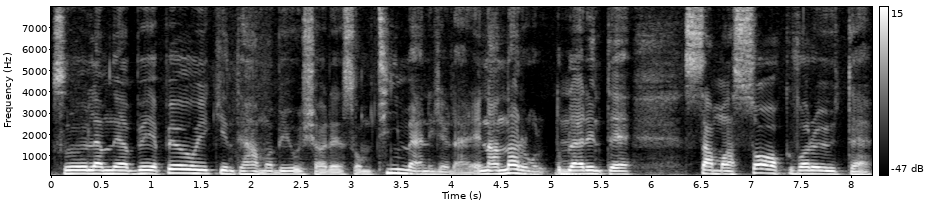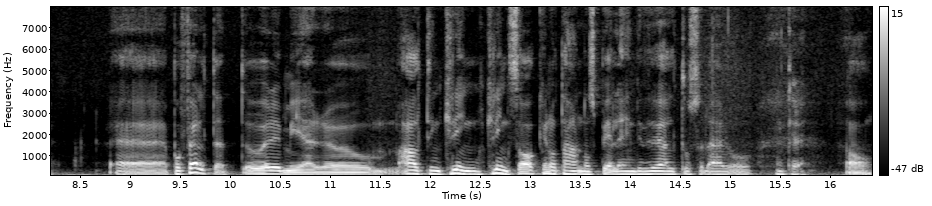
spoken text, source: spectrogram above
Så lämnade jag BP och gick in till Hammarby och körde som team manager där. En annan roll. Då mm. blev det inte samma sak att vara ute eh, på fältet. Då är det mer uh, allting kring, kring saken och ta hand om spelare individuellt och sådär. Okay. Ja.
